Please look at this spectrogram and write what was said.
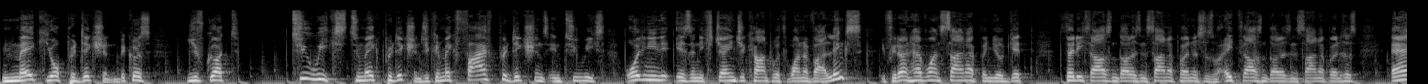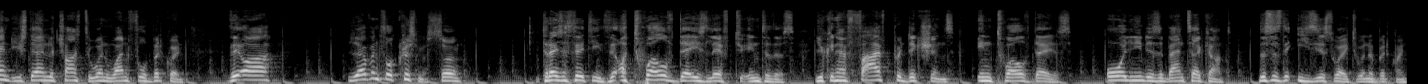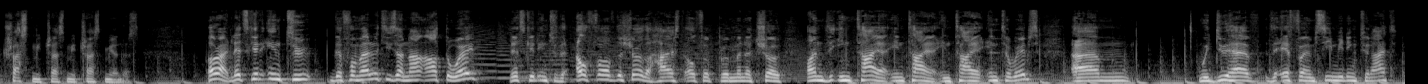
make your prediction because you've got two weeks to make predictions. You can make five predictions in two weeks. All you need is an exchange account with one of our links. If you don't have one, sign up and you'll get $30,000 in sign up bonuses or $8,000 in sign up bonuses. And you stand a chance to win one full Bitcoin. There are, you have until Christmas. So today's the 13th. There are 12 days left to enter this. You can have five predictions in 12 days. All you need is a Banter account. This is the easiest way to win a Bitcoin. Trust me, trust me, trust me on this. All right, let's get into the formalities are now out the way. Let's get into the alpha of the show, the highest alpha per minute show on the entire, entire, entire interwebs. Um, we do have the FOMC meeting tonight.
